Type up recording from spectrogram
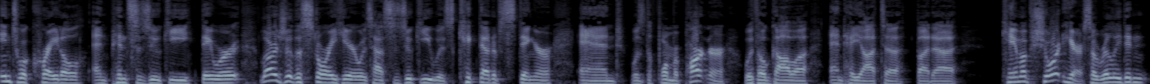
into a cradle and pin Suzuki. They were largely the story here was how Suzuki was kicked out of Stinger and was the former partner with Ogawa and Hayata, but uh, came up short here. So really didn't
